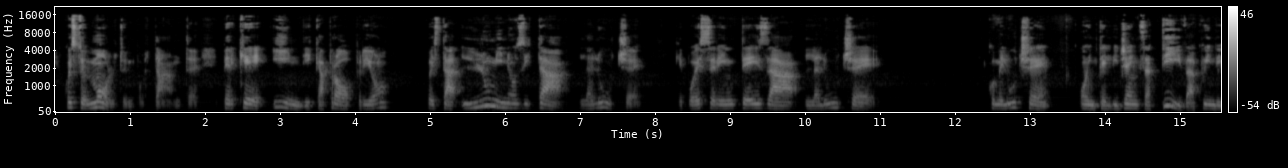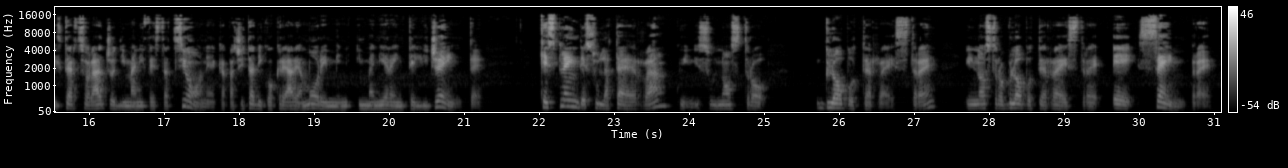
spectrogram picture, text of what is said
Questo è molto importante perché indica proprio questa luminosità, la luce che può essere intesa la luce come luce o intelligenza attiva, quindi il terzo raggio di manifestazione, capacità di co-creare amore in, in maniera intelligente, che splende sulla Terra, quindi sul nostro globo terrestre. Il nostro globo terrestre è sempre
